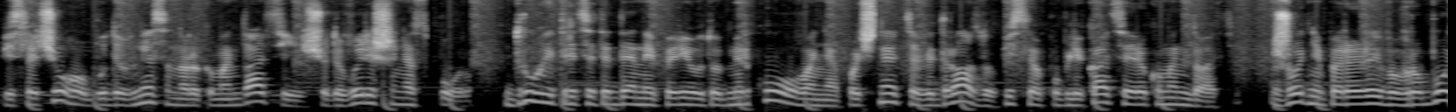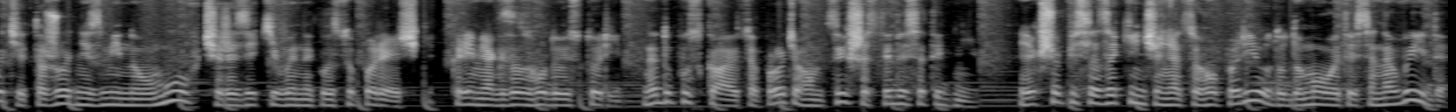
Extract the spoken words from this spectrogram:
після чого буде внесено рекомендації щодо вирішення спору. Другий 30-денний період обмірковування почнеться відразу після публікації рекомендацій. Жодні перериви в роботі та жодні зміни умов, через які виникли суперечки, крім як за згодою сторін, не допускаються протягом цих 60 днів. Якщо після закінчення цього періоду домовитися не вийде,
